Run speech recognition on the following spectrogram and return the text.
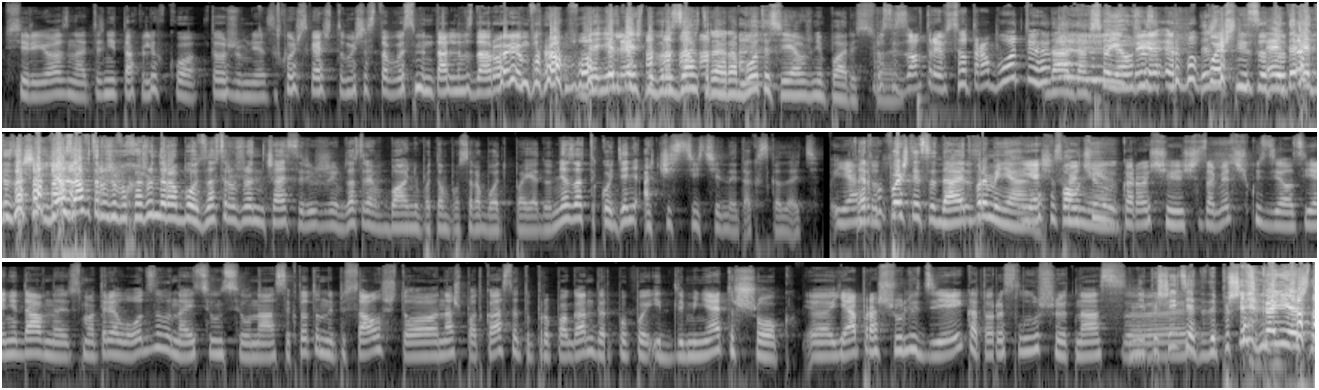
Серьезно, это не так легко. Тоже мне. Хочешь сказать, что мы сейчас с тобой с ментальным здоровьем поработали? Да нет, конечно, просто завтра работать, и я уже не парюсь. Просто завтра я все отработаю. Да, да, все, я уже... РППшница Это, это, знаешь, я завтра уже выхожу на работу, завтра уже начинается режим, завтра я в баню потом после работы поеду. У меня завтра такой день очистительный, так сказать. Я РППшница, да, это про меня. Я сейчас хочу, короче, еще заметочку сделать. Я недавно смотрела отзывы на iTunes у нас, и кто-то написал, что наш подкаст это пропаганда РПП, и для меня это шок. Э, Я прошу людей, которые слушают нас. Не э, пишите это, да пишите, конечно.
